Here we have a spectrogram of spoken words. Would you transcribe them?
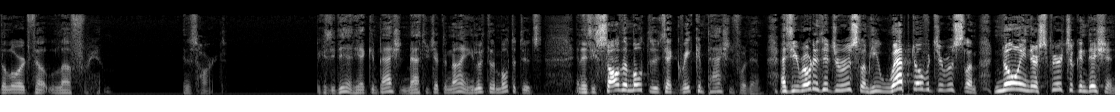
the Lord felt love for him in his heart. Because he did. He had compassion. Matthew chapter 9. He looked at the multitudes. And as he saw the multitudes, he had great compassion for them. As he rode into Jerusalem, he wept over Jerusalem, knowing their spiritual condition.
